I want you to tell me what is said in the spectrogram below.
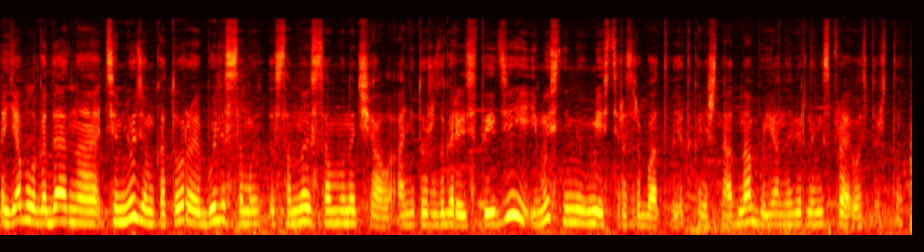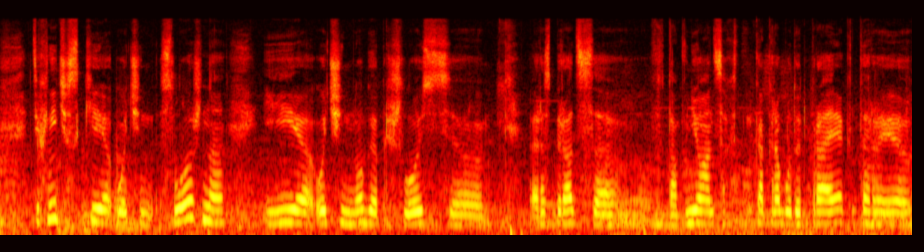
Я благодарна тем людям, которые были со мной с самого начала. Они тоже загорелись этой идеей, и мы с ними вместе разрабатывали. Это, конечно, одна бы я, наверное, не справилась, потому что технически очень сложно, и очень многое пришлось э, разбираться в, там, в нюансах, как работают проекторы,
